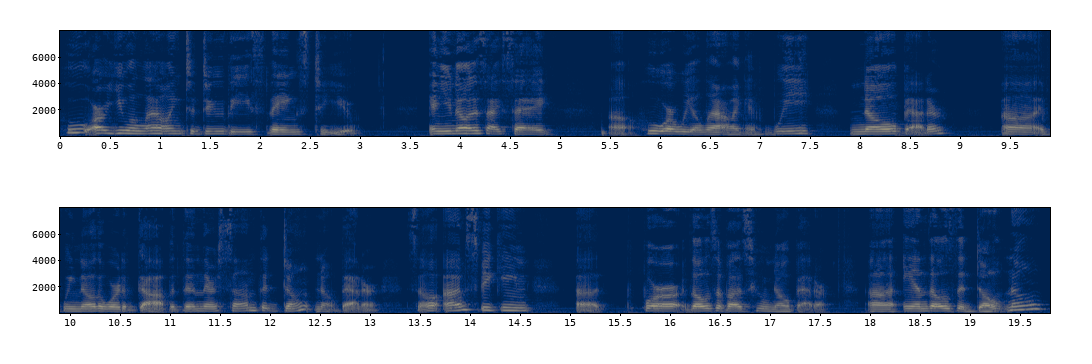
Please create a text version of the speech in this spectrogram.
Who are you allowing to do these things to you? And you notice I say, uh, who are we allowing? If we know better, uh, if we know the Word of God, but then there's some that don't know better. So I'm speaking uh, for those of us who know better. Uh, and those that don't know,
